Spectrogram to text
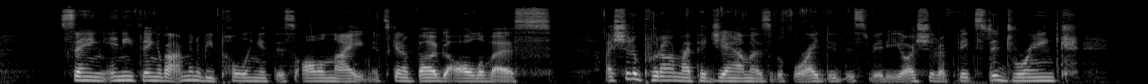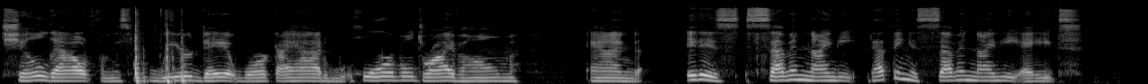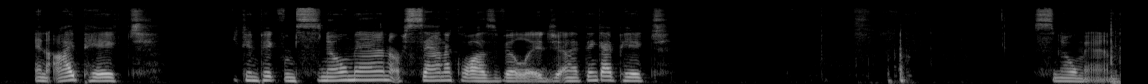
saying anything about, I'm going to be pulling at this all night. It's going to bug all of us. I should have put on my pajamas before I did this video. I should have fixed a drink chilled out from this weird day at work. I had horrible drive home and it is 790 that thing is 798 and I picked you can pick from Snowman or Santa Claus Village and I think I picked Snowman.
